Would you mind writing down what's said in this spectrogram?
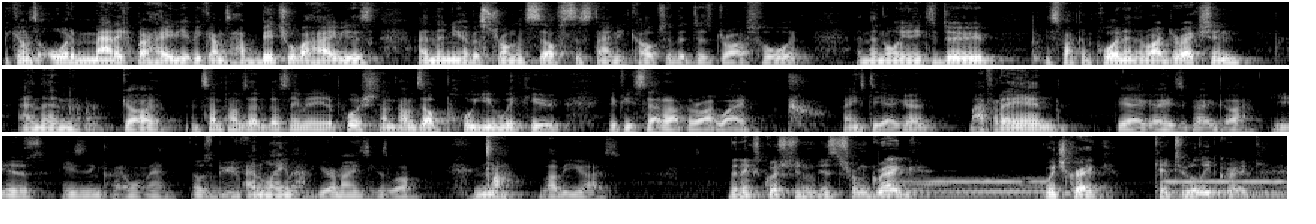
becomes automatic behavior, becomes habitual behaviors, and then you have a strong and self sustaining culture that just drives forward. And then all you need to do is fucking point in the right direction and then go. And sometimes that doesn't even need a push. Sometimes they'll pull you with you if you set it up the right way. Thanks, Diego. My friend. Diego, he's a great guy. He is. He's an incredible man. That was beautiful. And Lena, you're amazing as well. Mwah. Love you guys. The next question is from Greg. Which Greg? K2 Elite Greg.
